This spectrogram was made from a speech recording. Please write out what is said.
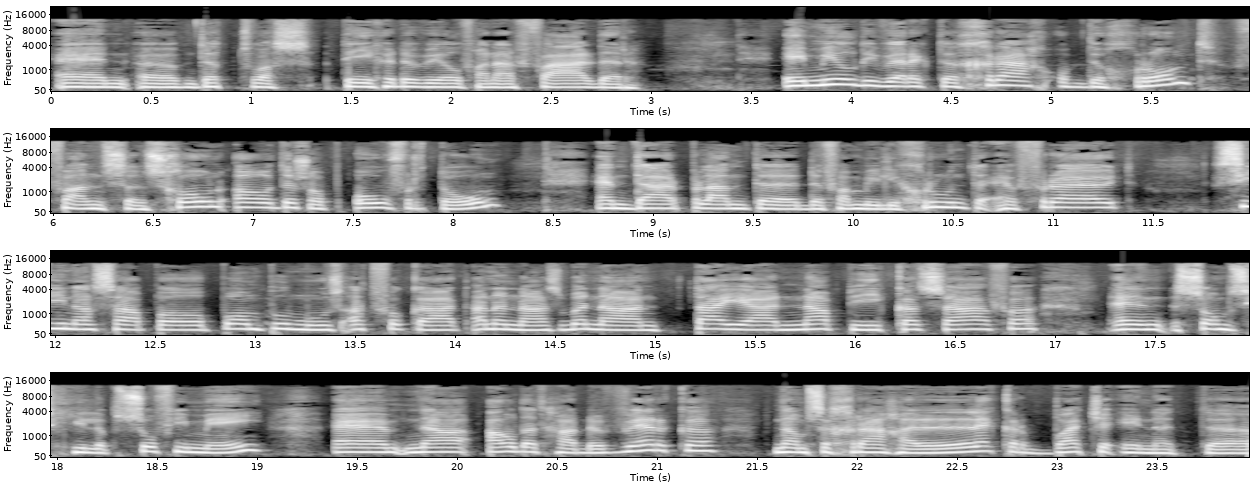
En uh, dat was tegen de wil van haar vader. Emiel die werkte graag op de grond van zijn schoonouders op Overtoom. En daar plantte de familie groente en fruit, sinaasappel, pompelmoes, advocaat, ananas, banaan, taya, napi, cassave. En soms hielp Sophie mee. En na al dat harde werken nam ze graag een lekker badje in het uh,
